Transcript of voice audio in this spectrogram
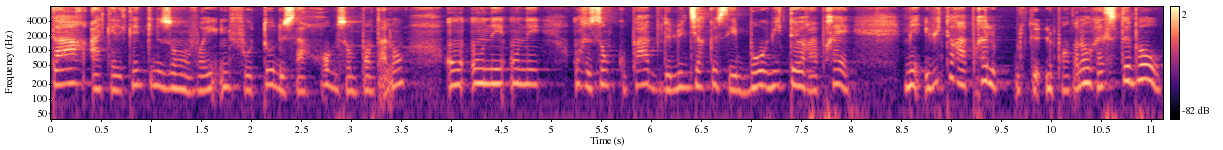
tard à quelqu'un qui nous a envoyé une photo de sa robe, son pantalon. On, est, on, est, on se sent coupable de lui dire que c'est beau 8 heures après. Mais 8 heures après, le, le pantalon reste beau.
